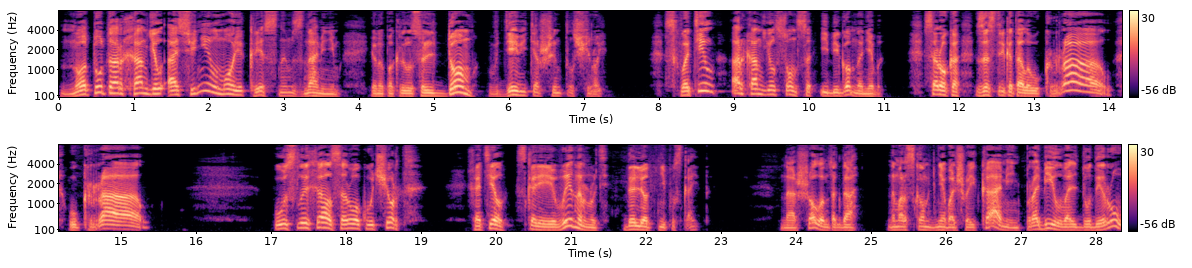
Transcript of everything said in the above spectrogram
Но тут архангел осенил море крестным знаменем, и оно покрылось льдом в девять аршин толщиной. Схватил архангел солнце и бегом на небо. Сорока застрекотала «Украл! Украл!» Услыхал сороку черт, хотел скорее вынырнуть, да лед не пускает. Нашел он тогда на морском дне большой камень, пробил во льду дыру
